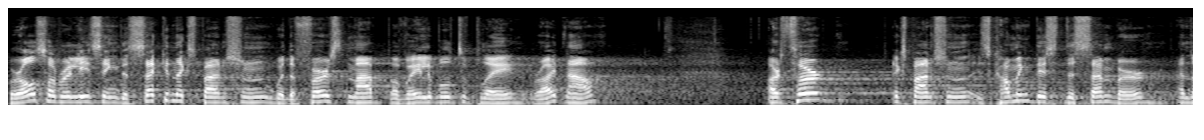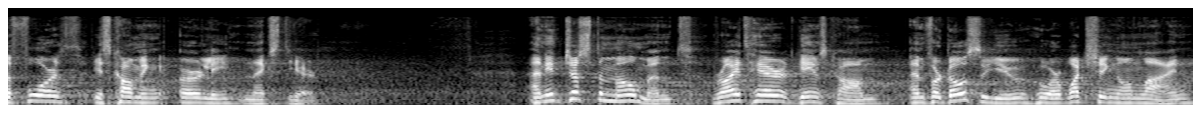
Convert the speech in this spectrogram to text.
We're also releasing the second expansion with the first map available to play right now. Our third expansion is coming this December, and the fourth is coming early next year. And in just a moment, right here at Gamescom, and for those of you who are watching online,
